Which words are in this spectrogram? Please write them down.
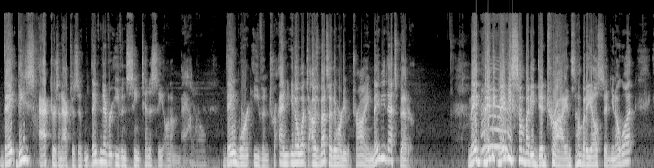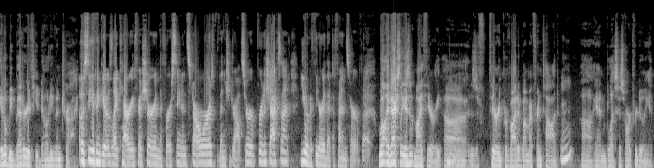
They these actors and actresses they've never even seen Tennessee on a map. no. They weren't even trying. And you know what? I was about to say they weren't even trying. Maybe that's better. Maybe maybe maybe somebody did try, and somebody else said, "You know what? It'll be better if you don't even try." Oh, so you think it was like Carrie Fisher in the first scene in Star Wars, but then she drops her British accent? You have a theory that defends her, but Well, it actually isn't my theory. Uh, it is a theory provided by my friend Todd, Mhm. uh, and bless his heart for doing it.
